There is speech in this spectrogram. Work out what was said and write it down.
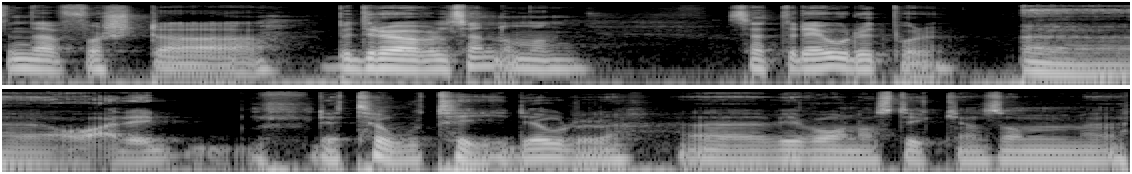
den där första bedrövelsen om man sätter det ordet på det? Eh, ja, det, det tog tid, gjorde det. Eh, vi var några stycken som, eh,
